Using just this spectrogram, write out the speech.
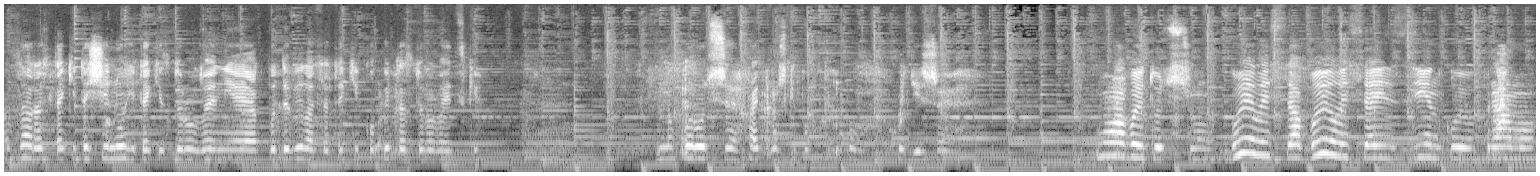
А зараз такі та ще ноги такі здоровенні. Я як подивилася, такі копита здоровецькі. Ну, коротше, хай трошки по- похудіше. Ну, а ви тут що? Билися, билися із зінкою прямо.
